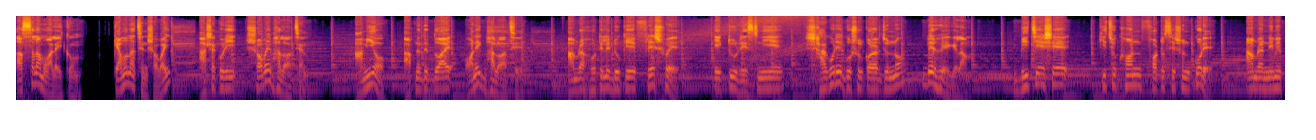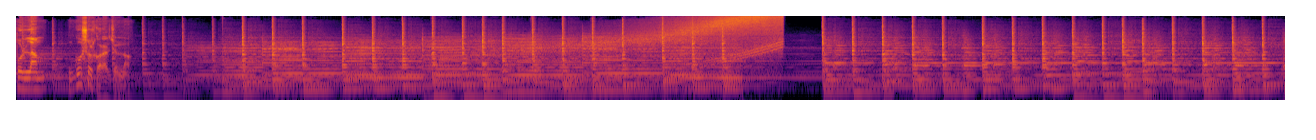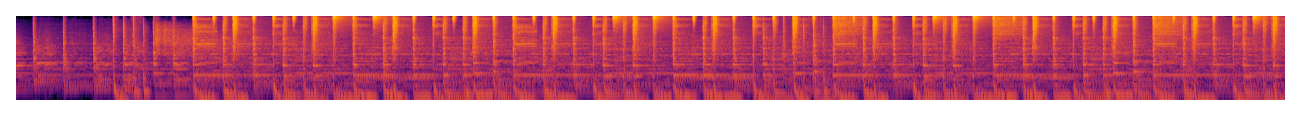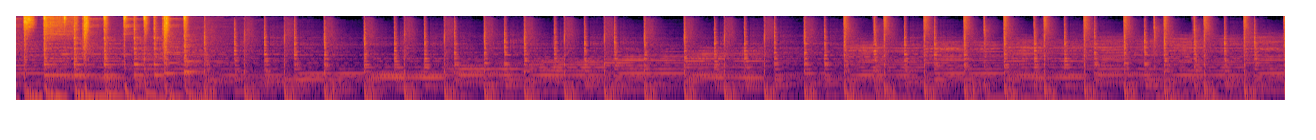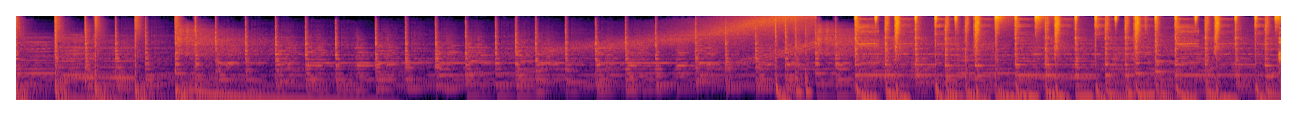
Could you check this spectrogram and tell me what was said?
আসসালামু আলাইকুম। কেমন আছেন সবাই? আশা করি সবাই ভালো আছেন। আমিও আপনাদের দোয়ায় অনেক ভালো আছে। আমরা হোটেলে ঢুকে ফ্রেশ হয়ে একটু রেস্ট নিয়ে সাগরে গোসল করার জন্য বের হয়ে গেলাম। বিচে এসে কিছুক্ষণ ফটো সেশন করে আমরা নেমে পড়লাম গোসল করার জন্য।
